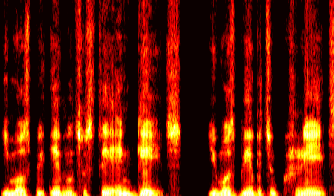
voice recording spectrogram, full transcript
You must be able to stay engaged. You must be able to create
